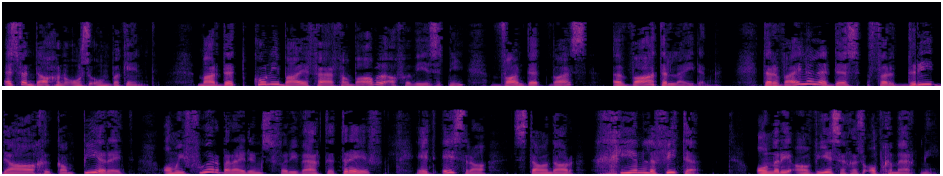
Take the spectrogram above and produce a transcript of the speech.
is vandag aan ons onbekend. Maar dit kon nie baie ver van Babel af gewees het nie, want dit was 'n waterleiding. Terwyl hulle dus vir 3 dae gekampeer het om die voorbereidings vir die werk te tref, het Esra staan daar geen leviete onder die afwesiges opgemerk nie.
